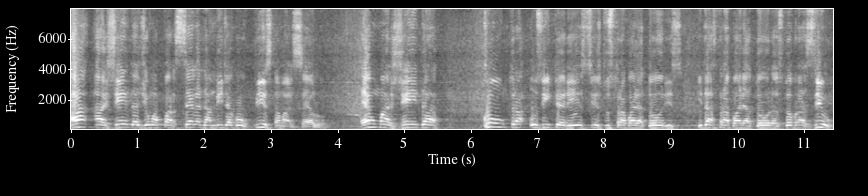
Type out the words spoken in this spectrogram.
a agenda de uma parcela da mídia golpista, Marcelo, é uma agenda contra os interesses dos trabalhadores e das trabalhadoras do Brasil.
